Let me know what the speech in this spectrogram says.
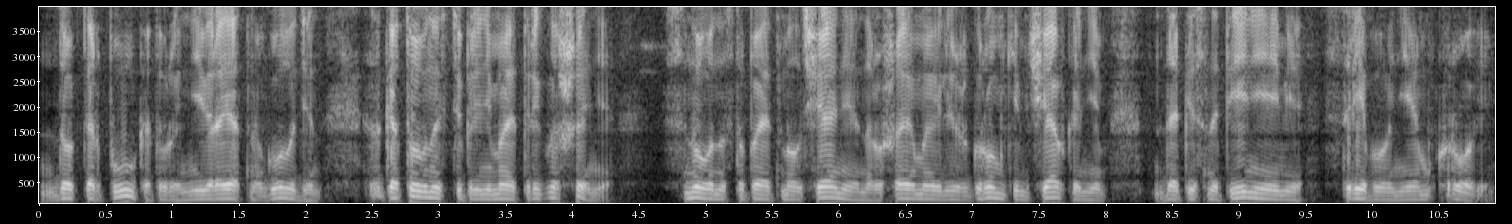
Доктор Пул, который невероятно голоден, с готовностью принимает приглашение. Снова наступает молчание, нарушаемое лишь громким чавканием да песнопениями с требованием крови.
